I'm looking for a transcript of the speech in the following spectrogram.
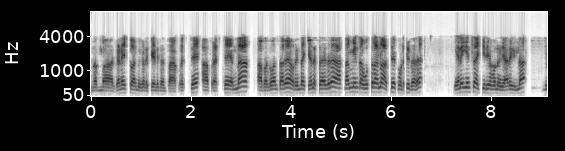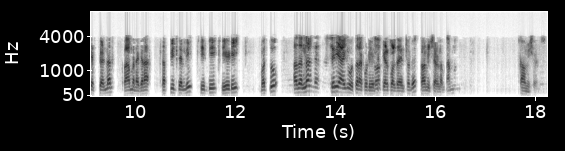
ನಮ್ಮ ಗಣೇಶ ಸ್ವಾಮಿಗಳು ಕೇಳಿದಂತಹ ಪ್ರಶ್ನೆ ಆ ಪ್ರಶ್ನೆಯನ್ನ ಆ ಭಗವಂತನೇ ಅವರಿಂದ ಕೇಳಿಸ್ತಾ ಇದ್ರೆ ನಮ್ಮಿಂದ ಉತ್ತರನ ಅಷ್ಟೇ ಕೊಡ್ತಿದ್ದಾರೆ ನನಗಿಂತ ಕಿರಿಯವನು ಯಾರು ಇಲ್ಲ. ಎಸ್ ಕಣ್ಣನ್ ರಾಮನಗರ. ತಪ್ಪಿದ್ದಲ್ಲಿ ಸಿದ್ಧಿ ಸಿಡಿ ಮತ್ತು ಅದನ್ನ ಸರಿಯಾಗಿ ಉತ್ತರ ಕೊಡಿ ಅಂತ ಕೇಳ್ಕೊಳ್ತಾ ಇರ್ತದೆ. ಸ್ವಾಮಿ ಶರಣಂ. ಸ್ವಾಮಿ ಶರಣ.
